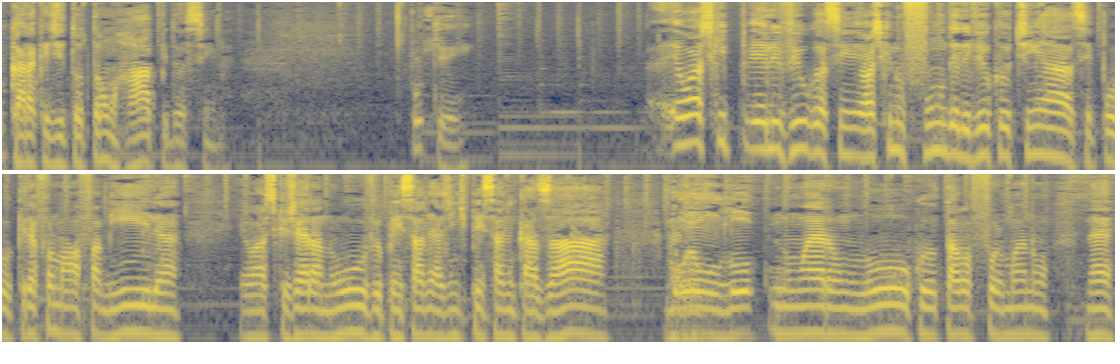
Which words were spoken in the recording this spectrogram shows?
o cara acreditou tão rápido assim, né? Por quê? Eu acho que ele viu assim, eu acho que no fundo ele viu que eu tinha, assim, pô, eu queria formar uma família. Eu acho que eu já era novo, eu pensava, a gente pensava em casar. Não é gente um louco. não era um louco, eu tava formando, né,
